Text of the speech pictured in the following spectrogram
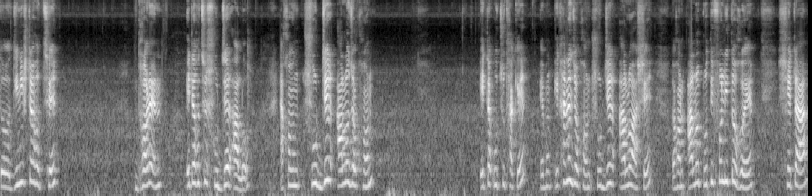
তো জিনিসটা হচ্ছে, ধরেন এটা হচ্ছে সূর্যের আলো। এখন সূর্যের আলো যখন এটা উঁচু থাকে এবং এখানে যখন সূর্যের আলো আসে তখন আলো প্রতিফলিত হয়ে সেটা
